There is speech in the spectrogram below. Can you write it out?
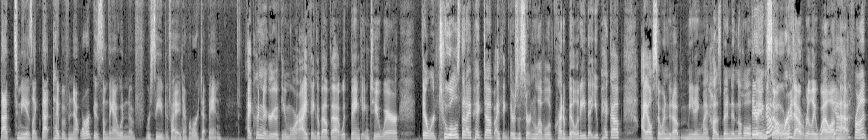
that to me is like that type of network is something I wouldn't have received if I had never worked at Bain. I couldn't agree with you more. I think about that with banking too, where there were tools that I picked up. I think there's a certain level of credibility that you pick up. I also ended up meeting my husband in the whole there thing, so it worked out really well on yeah. that front.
